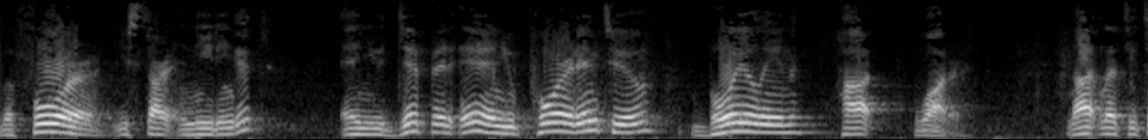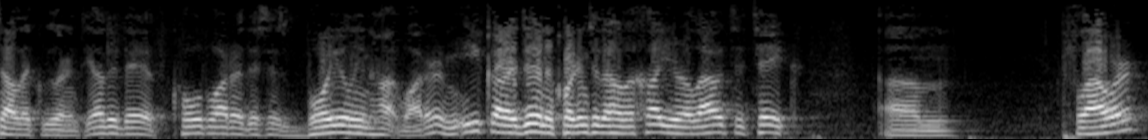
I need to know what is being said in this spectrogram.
before you start kneading it, and you dip it in, you pour it into boiling hot water. Not letita like we learned the other day of cold water. This is boiling hot water. Ikar din, according to the halacha, you're allowed to take um, flour.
